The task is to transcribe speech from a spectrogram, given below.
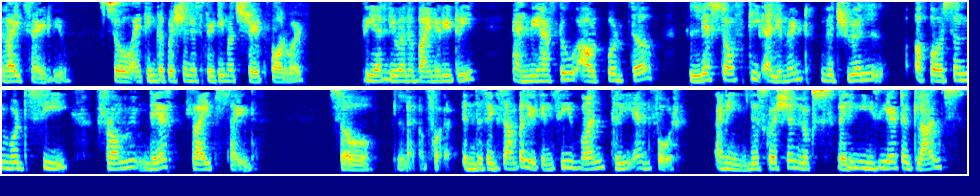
right side view. So I think the question is pretty much straightforward. We are given a binary tree and we have to output the list of the element which will a person would see from their right side. So in this example, you can see 1, 3 and 4. I mean, this question looks very easy at a glance,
